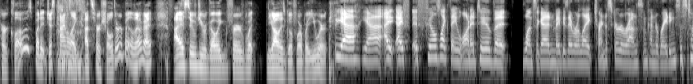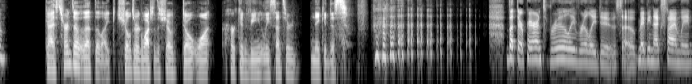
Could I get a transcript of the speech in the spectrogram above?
her clothes, but it just kind of like cuts her shoulder. But like, okay, I assumed you were going for what you always go for, it, but you weren't. Yeah, yeah, I, I, it feels like they wanted to, but once again, maybe they were like trying to skirt around some kind of rating system. Guys, turns out that the like children watching the show don't want her conveniently censored nakedness. but their parents really, really do. So maybe next time we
